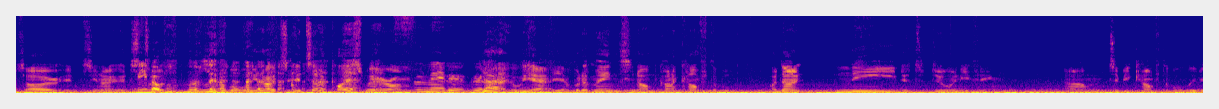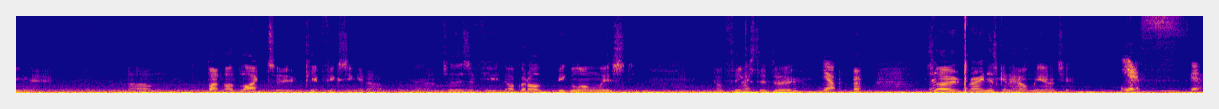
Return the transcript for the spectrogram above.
So it's you know it's livable. Livable. You know, it's, it's at a place where I'm. yeah, yeah, yeah. But it means you know I'm kind of comfortable. I don't need to do anything um, to be comfortable living there. Um, but I'd like to keep fixing it up. Um, so there's a few. I've got a big long list of things to do. いや So Raina's going to help me, aren't you? Yes Yes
